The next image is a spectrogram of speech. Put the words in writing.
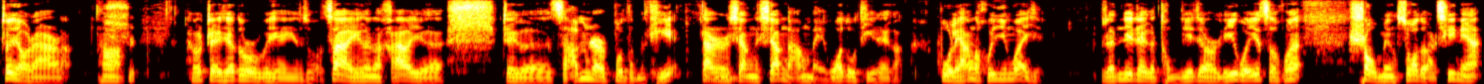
真有这样的啊。说这些都是危险因素。再一个呢，还有一个，这个咱们这儿不怎么提，但是像香港、美国都提这个不良的婚姻关系。人家这个统计就是离过一次婚，寿命缩短七年。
